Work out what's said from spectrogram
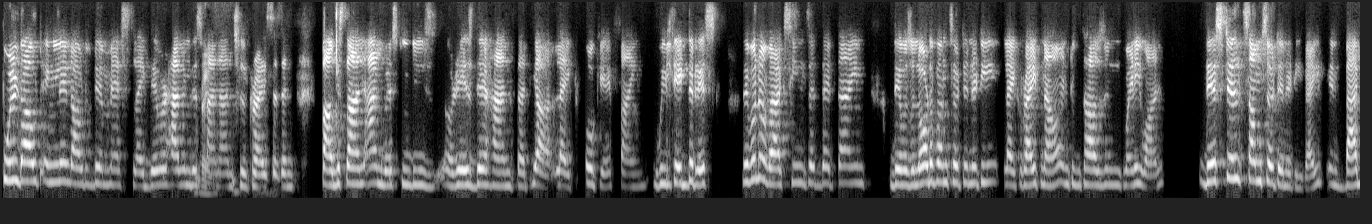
pulled out England out of their mess. Like they were having this right. financial crisis, and Pakistan and West Indies raised their hands that, yeah, like, okay, fine, we'll take the risk. There were no vaccines at that time. There was a lot of uncertainty. Like right now in 2021, there's still some certainty, right? In back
